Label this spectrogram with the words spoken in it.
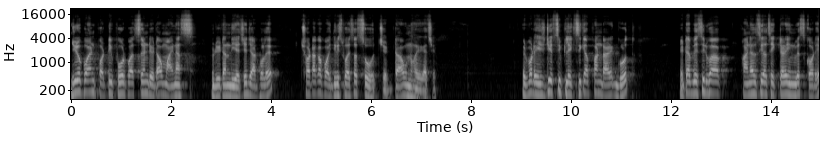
zero point forty four percent এটাও মাইনাস রিটার্ন দিয়েছে, যার ফলে ছ টাকা পঁয়ত্রিশ পয়সা শো হচ্ছে, ডাউন হয়ে গেছে। এরপর HDFC flexi cap fund direct growth. এটা বেশিরভাগ ফাইন্যান্সিয়াল সেক্টরে ইনভেস্ট করে,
